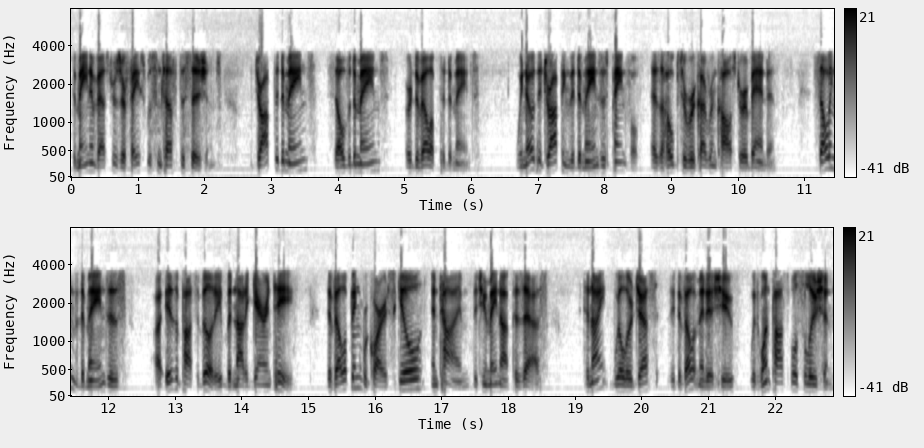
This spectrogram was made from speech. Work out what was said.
domain investors are faced with some tough decisions. Drop the domains, sell the domains, or develop the domains. We know that dropping the domains is painful, as the hopes of recovering cost are abandoned. Selling the domains is uh, is a possibility, but not a guarantee. Developing requires skill and time that you may not possess. Tonight, we'll address the development issue with one possible solution,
